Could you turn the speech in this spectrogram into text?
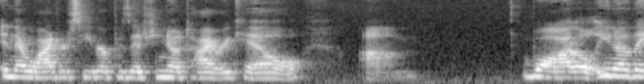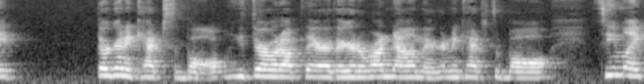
in their wide receiver position. You know, Tyreek Hill, um, Waddle. You know, they they're going to catch the ball. You throw it up there, they're going to run down, they're going to catch the ball. Seemed like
